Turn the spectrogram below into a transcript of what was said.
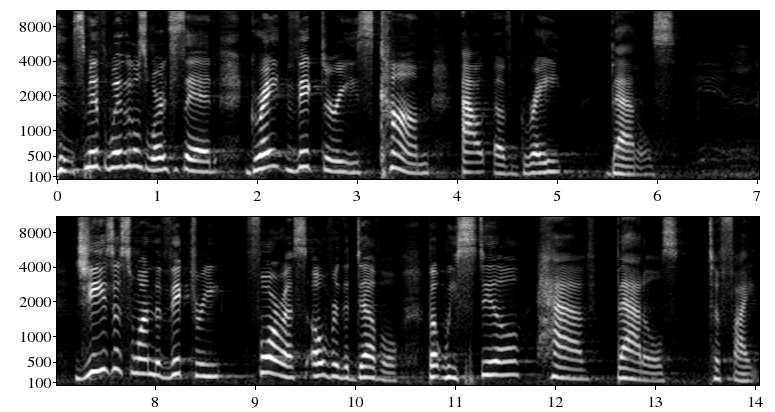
Smith Wigglesworth said, Great victories come out of great battles. Jesus won the victory for us over the devil, but we still have battles to fight.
